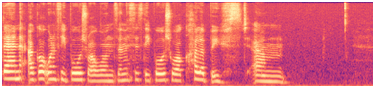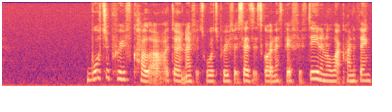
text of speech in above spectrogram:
Then I got one of the Bourjois ones and this is the Bourjois Colour Boost um, waterproof colour. I don't know if it's waterproof. It says it's got an SPF 15 and all that kind of thing.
